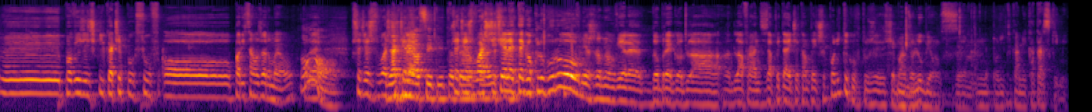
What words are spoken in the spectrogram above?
yy, powiedzieć kilka ciepłych słów o Paris Saint-Germain. Przecież właściciele, City, to przecież teraz właściciele tego klubu również robią wiele dobrego dla, dla Francji. Zapytajcie tamtejszych polityków, którzy się bardzo lubią z politykami katarskimi.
